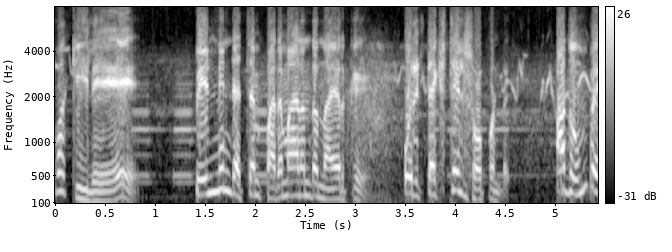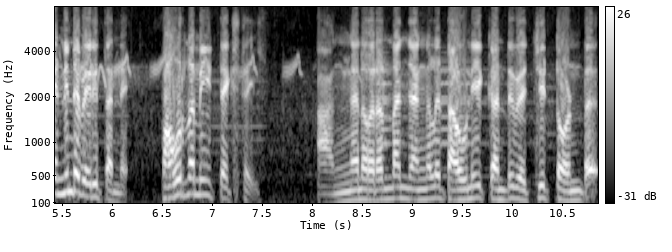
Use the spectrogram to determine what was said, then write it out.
വക്കീലേ പെണ്ണിന്റെ അച്ഛൻ പരമാനന്ദ നായർക്ക് ഒരു ടെക്സ്റ്റൈൽ ഷോപ്പ് ഉണ്ട് അതും പെണ്ണിന്റെ പേരിൽ തന്നെ. പൗർണമി ടെക്സ്റ്റൈൽസ്. അങ്ങനെ ഒരെണ്ണം ഞങ്ങൾ ടൗണിൽ കണ്ടു വെച്ചിട്ടുണ്ട്.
